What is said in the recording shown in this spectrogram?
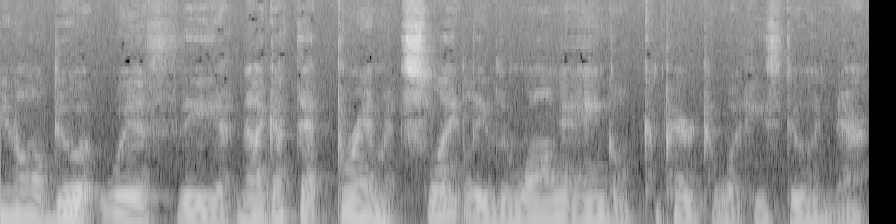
You know, I'll do it with the, now I got that brim at slightly the wrong angle compared to what he's doing there.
